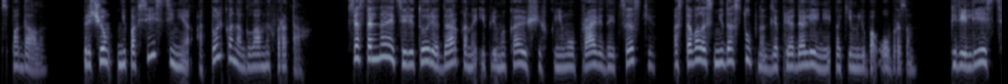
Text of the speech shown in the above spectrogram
спадала. Причем не по всей стене, а только на главных вратах. Вся остальная территория Даркана и примыкающих к нему Правида и Цески оставалась недоступна для преодоления каким-либо образом. Перелезть,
